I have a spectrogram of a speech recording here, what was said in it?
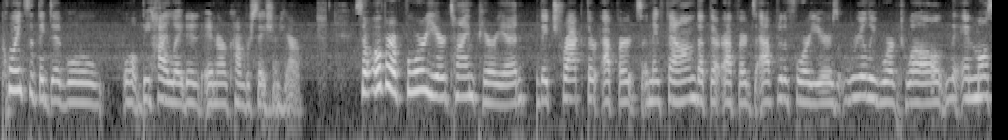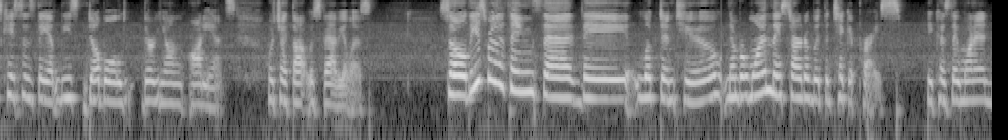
points that they did will, will be highlighted in our conversation here. So, over a four year time period, they tracked their efforts and they found that their efforts after the four years really worked well. In most cases, they at least doubled their young audience which I thought was fabulous. So these were the things that they looked into. Number one, they started with the ticket price because they wanted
